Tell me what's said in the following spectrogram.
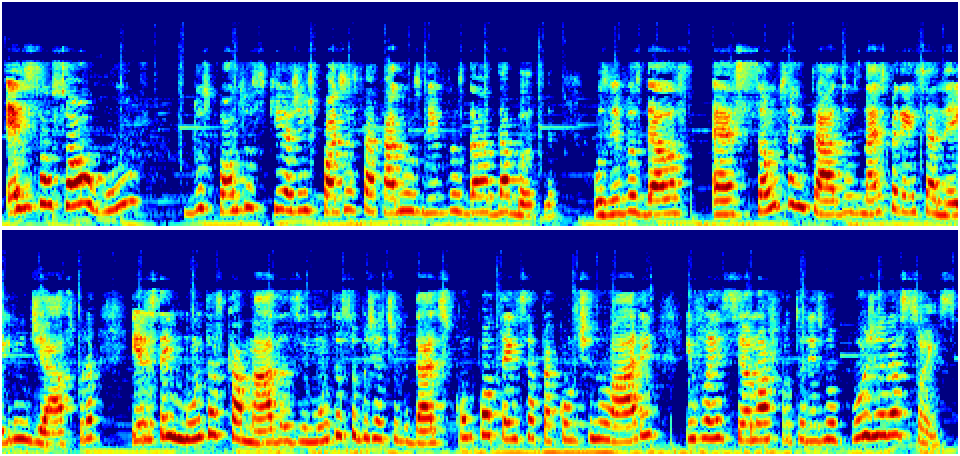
esses são só alguns dos pontos que a gente pode destacar nos livros da, da Butler. Os livros delas é, são centrados na experiência negra em diáspora e eles têm muitas camadas e muitas subjetividades com potência para continuarem influenciando o afrofuturismo por gerações.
